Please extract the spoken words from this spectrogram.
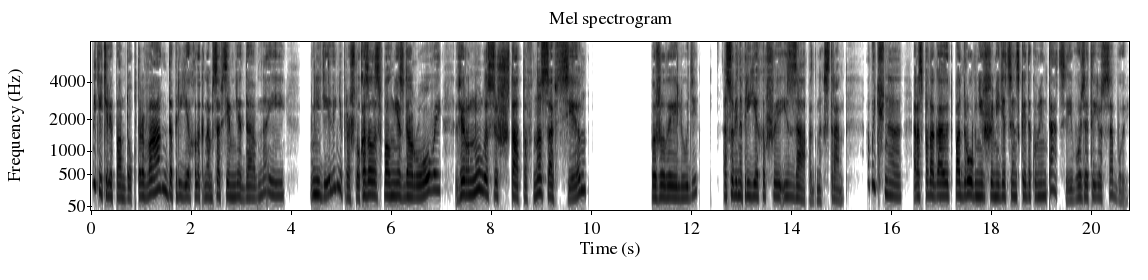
Видите ли, пан доктор Ванда приехала к нам совсем недавно, и недели не прошло. Казалась вполне здоровой, вернулась из Штатов насовсем. Пожилые люди, особенно приехавшие из западных стран, обычно располагают подробнейшей медицинской документацией и возят ее с собой.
